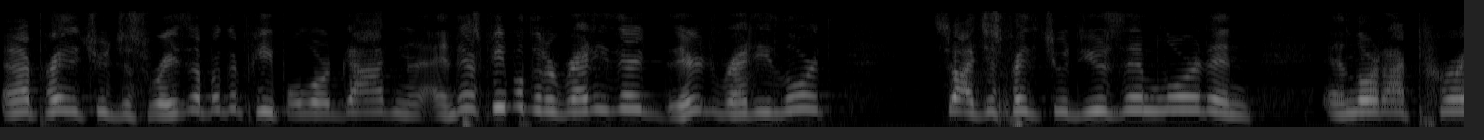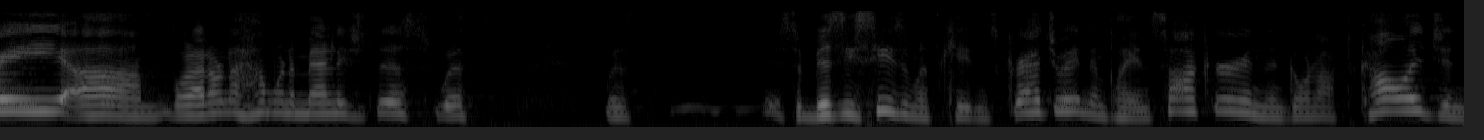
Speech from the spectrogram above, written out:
And I pray that you just raise up other people, Lord God. And, and there's people that are ready. They're, they're ready, Lord. So I just pray that you would use them, Lord. And, and Lord, I pray, um, Lord, I don't know how I'm going to manage this with with it's a busy season with Cadence graduating and playing soccer and then going off to college. And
